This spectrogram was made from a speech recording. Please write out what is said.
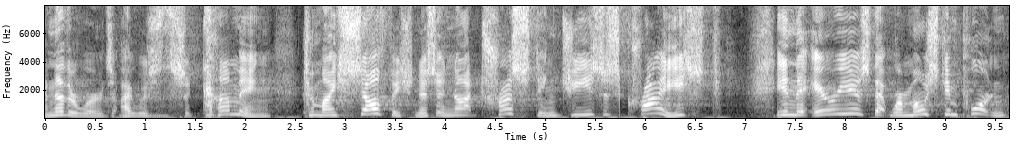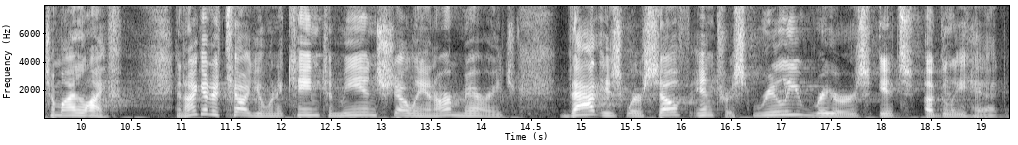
In other words, I was succumbing to my selfishness and not trusting Jesus Christ in the areas that were most important to my life. And I got to tell you, when it came to me and Shelley and our marriage, that is where self interest really rears its ugly head.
